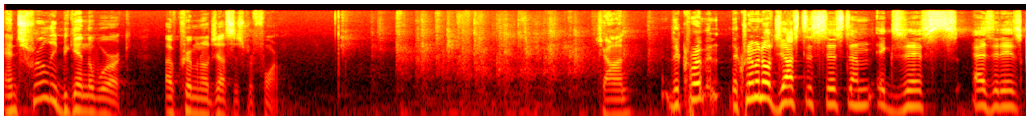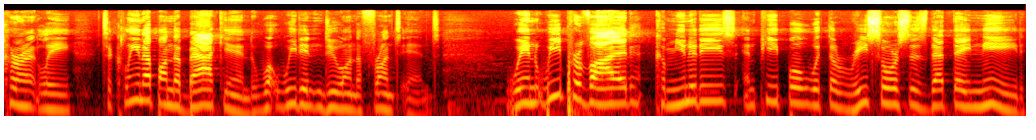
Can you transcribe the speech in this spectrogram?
and truly begin the work of criminal justice reform. John? The, crim- the criminal justice system exists as it is currently to clean up on the back end what we didn't do on the front end. When we provide communities and people with the resources that they need,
